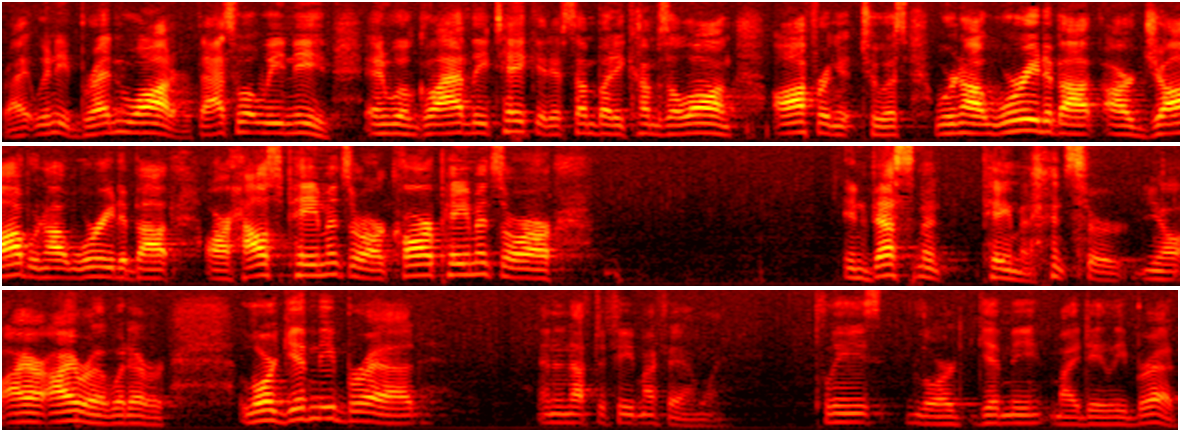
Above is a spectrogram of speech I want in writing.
right? We need bread and water. That's what we need. And we'll gladly take it if somebody comes along offering it to us. We're not worried about our job. We're not worried about our house payments or our car payments or our investment payments or, you know, IRA, whatever. Lord, give me bread and enough to feed my family. Please, Lord, give me my daily bread.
